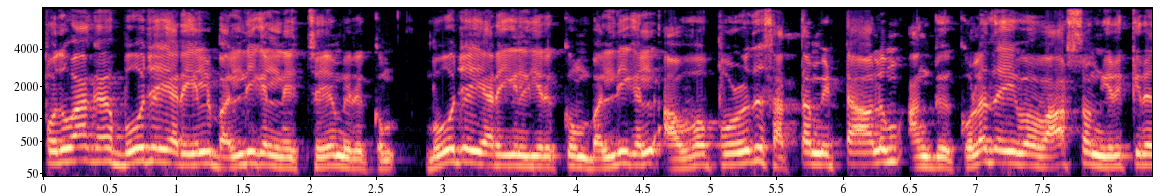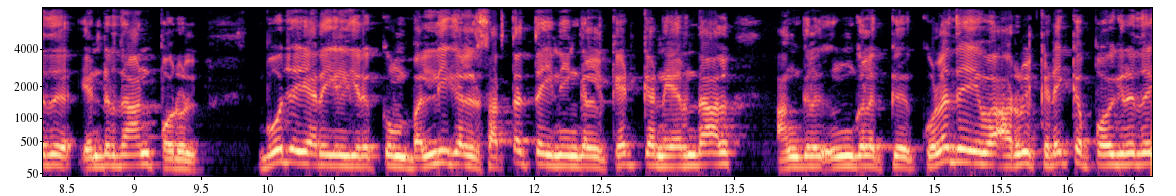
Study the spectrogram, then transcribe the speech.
பொதுவாக பூஜை அறையில் பல்லிகள் நிச்சயம் இருக்கும். பூஜை அறையில் இருக்கும் பல்லிகள் அவ்வப்பொழுது சத்தமிட்டாலும் அங்கு குலதெய்வ வாசம் இருக்கிறது என்றுதான் பொருள். பூஜை அறையில் இருக்கும் பல்லிகள் சத்தத்தை நீங்கள் கேட்க நேர்ந்தால் அங்கு உங்களுக்கு குலதெய்வ அருள் கிடைக்கப் போகிறது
